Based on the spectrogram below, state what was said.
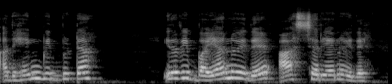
ಅದು ಹೆಂಗೆ ಬಿದ್ದುಬಿಟ್ಟ? ಇದರಲ್ಲಿ ಭಯನೂ ಇದೆ, ಆಶ್ಚರ್ಯನೂ ಇದೆ.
